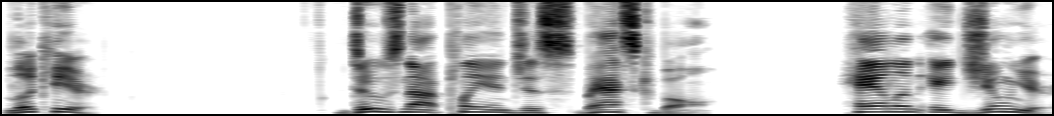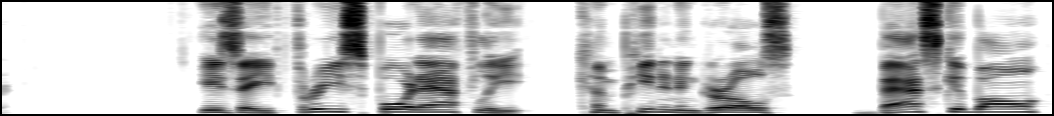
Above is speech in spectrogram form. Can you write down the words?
Look here. Dude's not playing just basketball. Hanlon, a junior, is a three sport athlete competing in girls' basketball,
